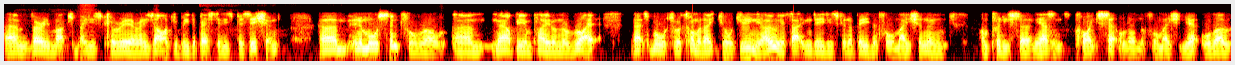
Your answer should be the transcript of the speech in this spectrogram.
um, very much made his career, and he's arguably the best in his position um, in a more central role. Um, now being played on the right, that's more to accommodate Jorginho, if that indeed is going to be the formation. And I'm pretty certain he hasn't quite settled on the formation yet, although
